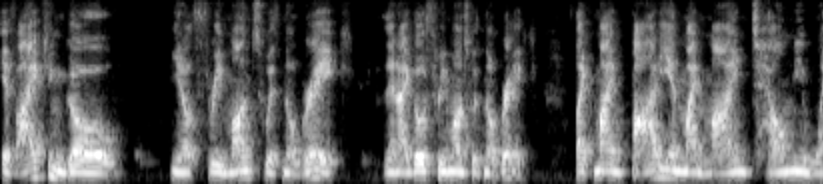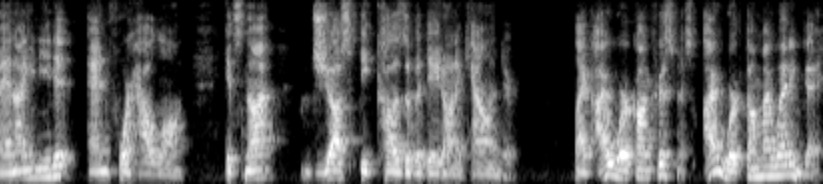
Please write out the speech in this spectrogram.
if I can go, you know, three months with no break, then I go three months with no break. Like my body and my mind tell me when I need it and for how long. It's not just because of a date on a calendar. Like I work on Christmas. I worked on my wedding day.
